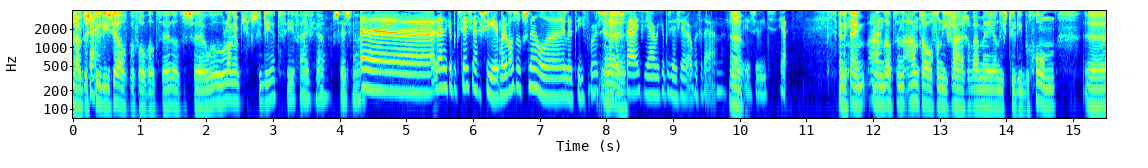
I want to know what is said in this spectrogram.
Nou, de Ja. studie zelf bijvoorbeeld. Hè, dat is, uh, hoe, hoe lang heb je gestudeerd? Vier, vijf jaar? Zes jaar? Uh, uiteindelijk heb ik zes jaar gestudeerd, maar dat was ook snel uh, relatief hoor. Dus Ja, het was vijf jaar, maar ik heb er zes jaar over gedaan. Ja. Is zoiets, ja. En ik neem aan dat een aantal van die vragen waarmee je aan die studie begon... eh,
